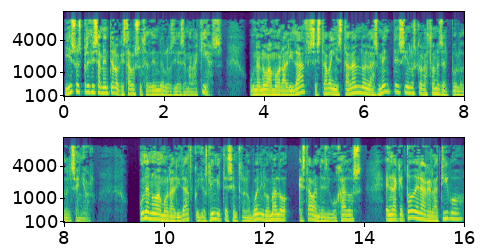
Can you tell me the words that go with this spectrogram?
Y eso es precisamente lo que estaba sucediendo en los días de Malaquías. Una nueva moralidad se estaba instalando en las mentes y en los corazones del pueblo del Señor una nueva moralidad cuyos límites entre lo bueno y lo malo estaban desdibujados, en la que todo era relativo,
